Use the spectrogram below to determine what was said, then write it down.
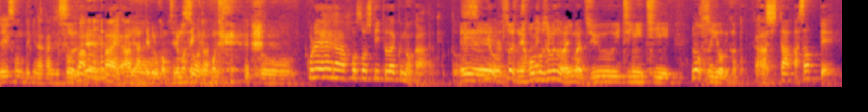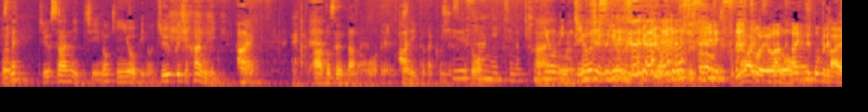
ジェイソン的な感じです。そうですね。はいあのやってくるかもしれませんけどもえっとこれが放送していただくのが、えっと、水えーそうですね、放送しますのが今11日の水曜日かと。明日明後日ですね、13日の金曜日の19時半に、はい。えっと、アートセンターの方でしていただくんですけど、13日の金曜日の気夜、にしすぎです。気にしすぎです。怖いですけど。それは大丈夫です。はい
